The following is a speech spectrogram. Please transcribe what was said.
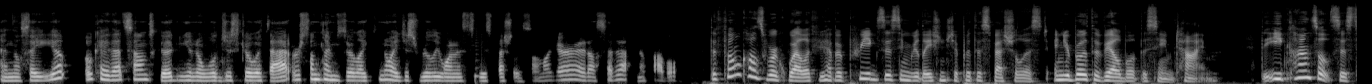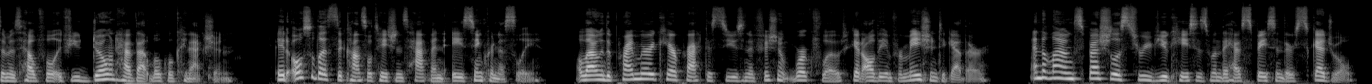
and they'll say yep okay that sounds good. You know we'll just go with that. Or sometimes they're like you know i just really want to see a specialist. I'm like all right i'll set it up no problem. The phone calls work well if you have a pre-existing relationship with a specialist and you're both available at the same time the e-consult system is helpful if you don't have that local connection. It also lets the consultations happen asynchronously, allowing the primary care practice to use an efficient workflow to get all the information together, and allowing specialists to review cases when they have space in their schedule,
